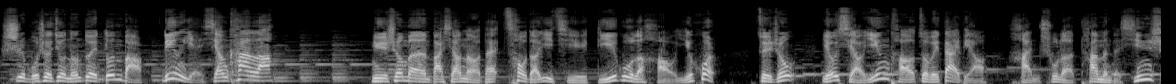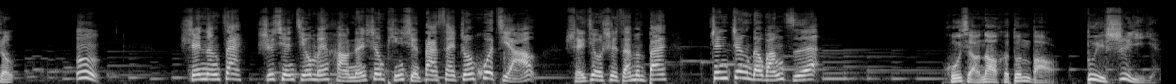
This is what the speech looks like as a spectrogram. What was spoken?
是不是就能对墩宝另眼相看了？女生们把小脑袋凑到一起嘀咕了好一会儿，最终由小樱桃作为代表喊出了他们的心声：“嗯，谁能在十全九美好男生评选大赛中获奖，谁就是咱们班真正的王子。”胡小闹和墩宝对视一眼，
